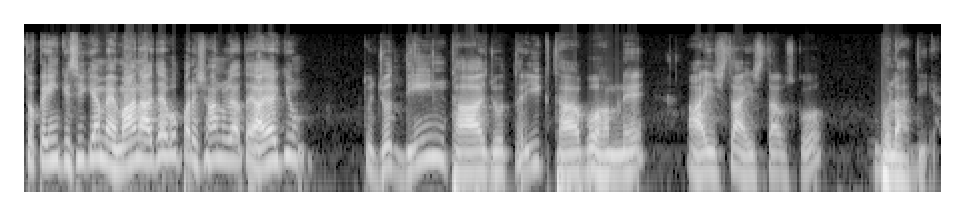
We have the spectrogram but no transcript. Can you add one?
तो कहीं किसी के मेहमान आ जाए, वो परेशान हो जाता है, आया क्यों? तो जो दीन था, जो तरीक था, वो हमने आहिस्ता आहिस्ता उसको भुला दिया।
